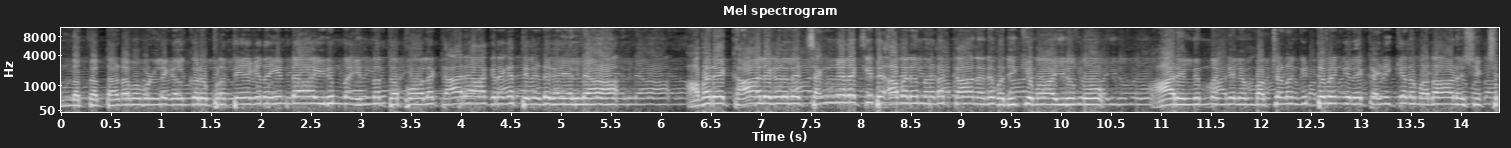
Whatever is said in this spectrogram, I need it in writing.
അന്നത്തെ തടവ് പുള്ളികൾക്കൊരു പ്രത്യേകതയുണ്ടായിരുന്നു ഇന്നത്തെ പോലെ കാരാഗ്രഹത്തിലിടുകയല്ല അവരെ കാലുകളിലെ ചങ്ങലക്കിട്ട് അവരെ നടക്കാൻ അനുവദിക്കുമായിരുന്നു. ആരിൽ നിന്നെങ്കിലും ഭക്ഷണം കിട്ടുമെങ്കിൽ കഴിക്കണം അതാണ് ശിക്ഷ.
